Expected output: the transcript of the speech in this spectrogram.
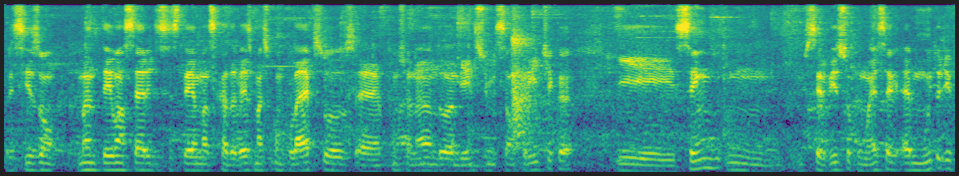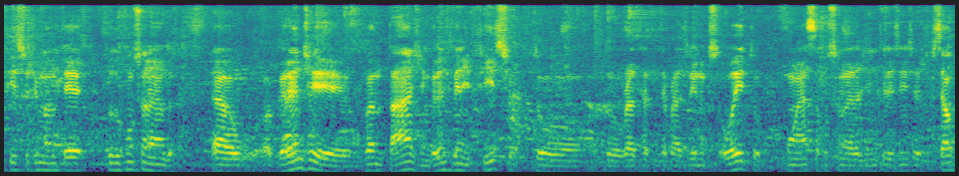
Precisam manter uma série de sistemas cada vez mais complexos, é, funcionando, ambientes de missão crítica. E sem um, um- serviço como esse é, é muito difícil de manter tudo funcionando. É, a grande vantagem, grande benefício do, do Red Hat Enterprise Linux 8 com essa funcionalidade de inteligência artificial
